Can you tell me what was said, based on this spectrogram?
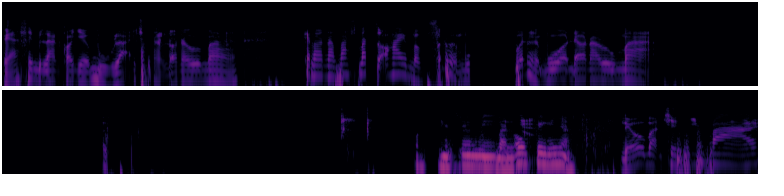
cái AC Milan coi như bù lại cho thằng Donnarumma. Keylor Navas bắt rõ hay mà vẫn phải mua vẫn phải mua Donnarumma Mình bắn ok ấy nhỉ. nếu bạn trên FIFA ấy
